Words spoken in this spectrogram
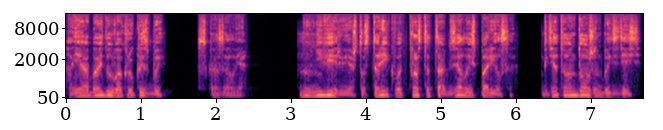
«А я обойду вокруг избы», — сказал я. «Ну, не верю я, что старик вот просто так взял и испарился. Где-то он должен быть здесь.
